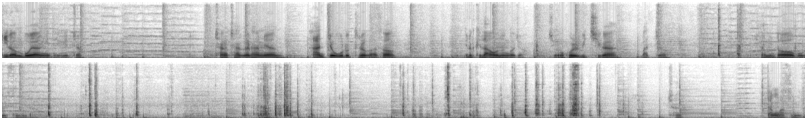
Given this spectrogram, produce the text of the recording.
이런 모양이 되겠죠. 장착을 하면 안쪽으로 들어가서 이렇게 나오는 거죠. 지금 홀 위치가 맞죠? 한번 넣어 보겠습니다. 자, 딱 맞습니다.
